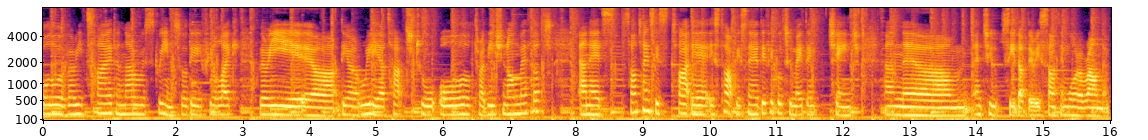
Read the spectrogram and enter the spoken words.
follow a very tight and narrow stream, so they feel like very uh, they are really attached to all traditional methods, and it's sometimes it's, uh, it's tough. It's uh, difficult to make them change and um, and to see that there is something more around them.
